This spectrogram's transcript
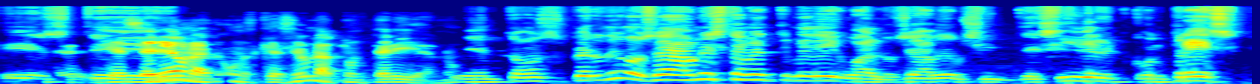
Este, que, sería una, que sería una tontería, ¿no? Entonces, pero digo, o sea, honestamente me da igual, o sea, si deciden con tres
